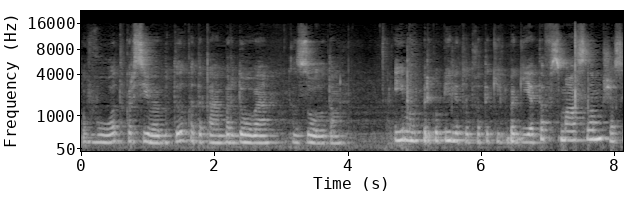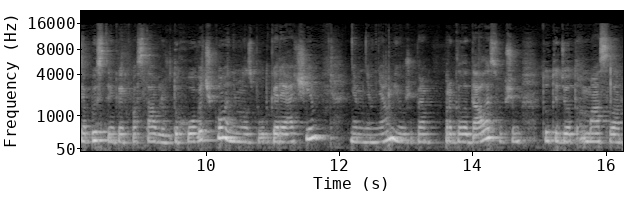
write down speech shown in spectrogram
Вот, красивая бутылка такая, бордовая, с золотом. И мы прикупили тут вот таких багетов с маслом. Сейчас я быстренько их поставлю в духовочку. Они у нас будут горячие. Ням-ням-ням, я уже прям проголодалась. В общем, тут идет масло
